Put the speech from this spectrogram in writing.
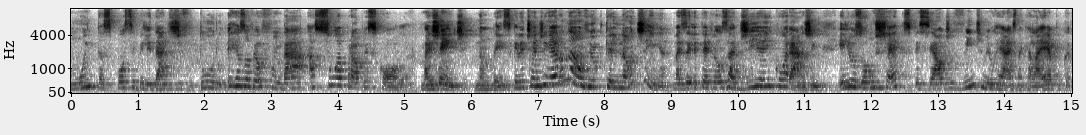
muitas possibilidades de futuro e resolveu fundar a sua própria escola. Mas, gente, não pense que ele tinha dinheiro não, viu? Porque ele não tinha. Mas ele teve ousadia e coragem. Ele usou um cheque especial de 20 mil reais naquela época,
